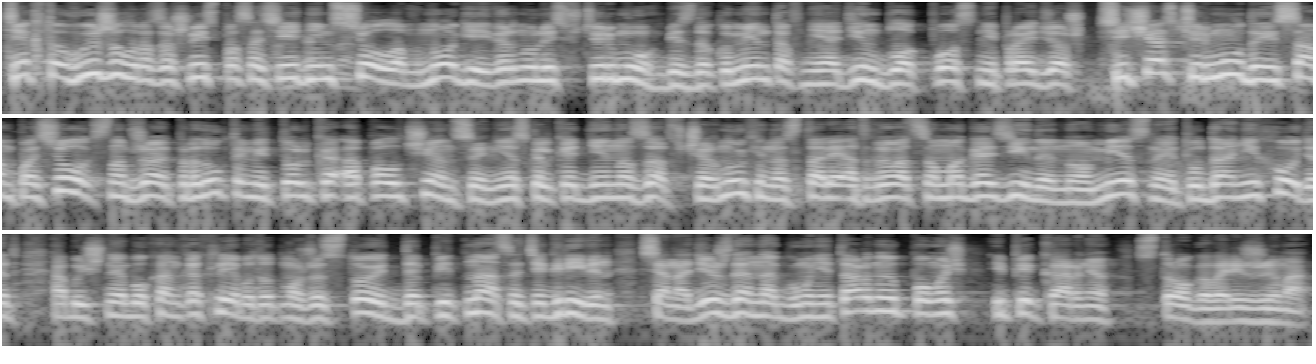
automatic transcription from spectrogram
Те, кто выжил, разошлись по соседним селам. Многие вернулись в тюрьму. Без документов ни один блокпост не пройдешь. Сейчас тюрьму, да и сам поселок снабжают продуктами только ополченцы. Несколько дней назад в Чернухино стали открываться магазины, но местные туда не ходят. Обычная буханка хлеба тут может стоить до 15 гривен. Вся надежда на гуманитарную помощь и пекарню строгого режима.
